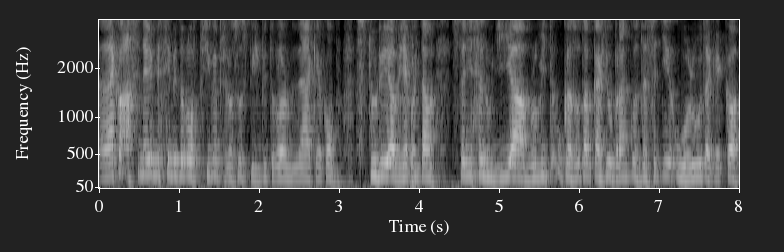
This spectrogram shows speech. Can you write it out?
A jako asi nevím, jestli by to bylo v přímém přenosu, spíš by to bylo nějaké jako studia, že oni tam stejně se nudí a mluví, ukazují tam každou branku z deseti úhlů, tak jako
